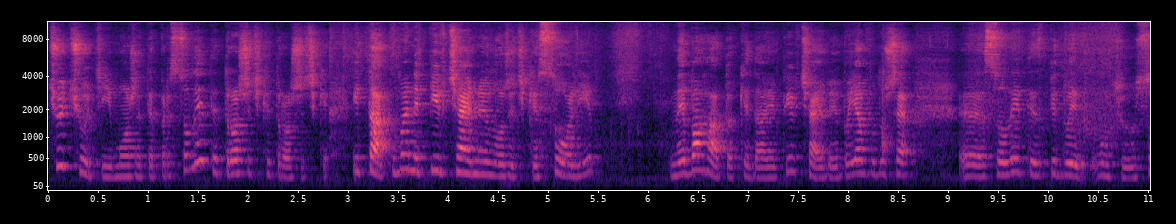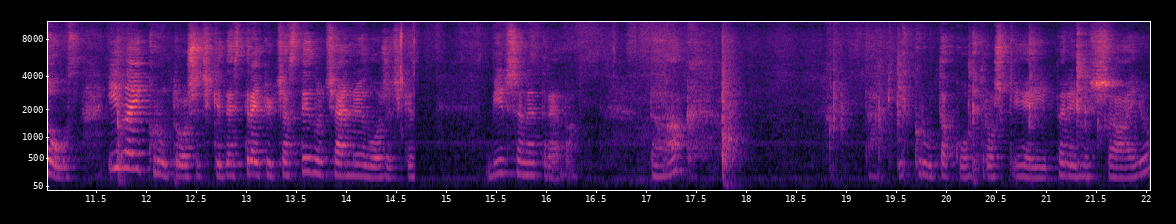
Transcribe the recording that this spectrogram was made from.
чуть-чуть її можете присолити, трошечки-трошечки. І так, у мене пів чайної ложечки солі. Небагато кидаю, пів чайної, бо я буду ще е, солити підлив, ну, соус. І на ікру трошечки, десь третю частину чайної ложечки. Більше не треба. Так. Ікру також трошки я її перемішаю.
